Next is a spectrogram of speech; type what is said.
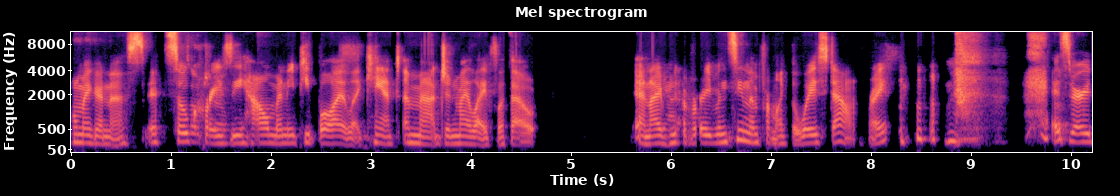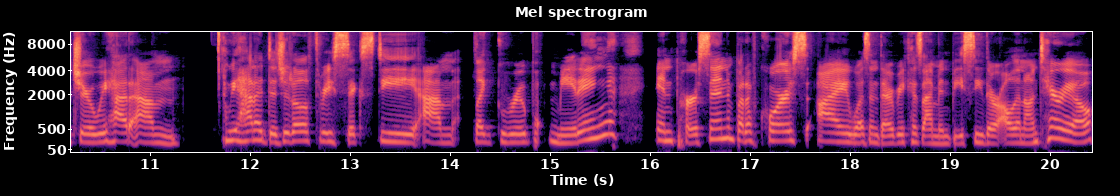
Oh my goodness. It's so, So true. crazy how many people I like can't imagine my life without. And I've Yeah. never even seen them from like the waist down, right? it's very true. We had um we had a digital 360 um like group meeting in person, but of course I wasn't there because I'm in BC. They're all in Ontario.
